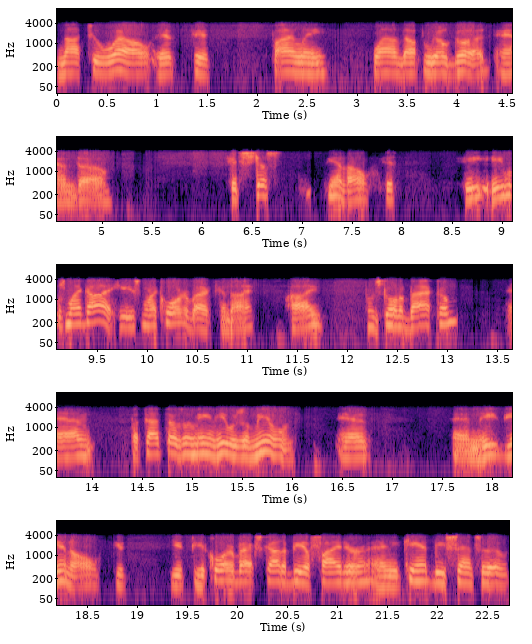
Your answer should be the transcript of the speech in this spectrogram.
not too well, it, it finally wound up real good. And uh, it's just, you know, it, he, he was my guy. He's my quarterback. And I, I was going to back him. And but that doesn't mean he was immune. And and he, you know, you, you, your quarterback's got to be a fighter, and he can't be sensitive,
